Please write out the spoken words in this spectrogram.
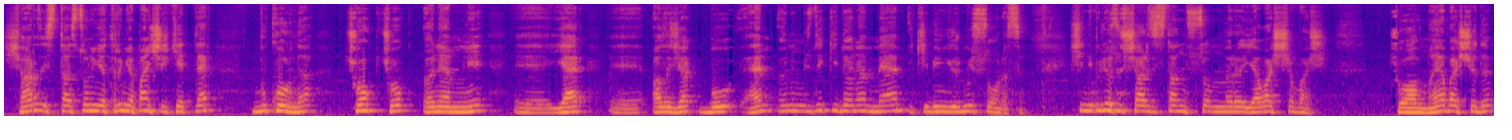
şarj istasyonu yatırım yapan şirketler bu konuda çok çok önemli e, yer e, alacak. Bu hem önümüzdeki dönem hem 2023 sonrası. Şimdi biliyorsunuz şarj istasyonları yavaş yavaş çoğalmaya başladı.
